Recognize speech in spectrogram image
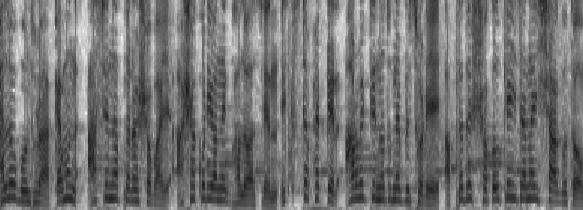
হ্যালো বন্ধুরা, কেমন আছেন আপনারা সবাই? আশা করি অনেক ভালো আছেন। এক্সট্রা ফ্যাক্টের আরও একটি নতুন এপিসোডে আপনাদের সকলকেই জানাই স্বাগতম।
